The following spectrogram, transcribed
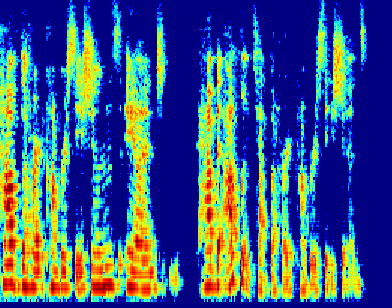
have the hard conversations and have the athletes have the hard conversations.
